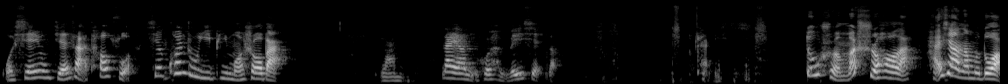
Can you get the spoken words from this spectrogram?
我先用减法套索先困住一批魔兽吧？拉姆，那样你会很危险的。凯伊。都什么时候了，还想那么多？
